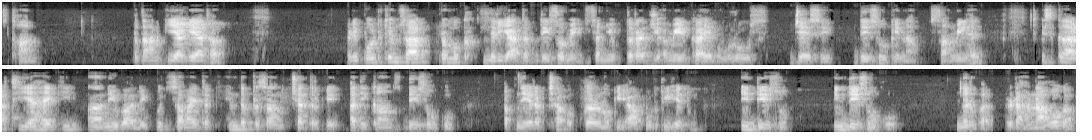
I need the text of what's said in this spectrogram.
स्थान प्रदान किया गया था। रिपोर्ट के अनुसार प्रमुख निर्यातक देशों में संयुक्त राज्य अमेरिका एवं रूस जैसे देशों के नाम शामिल है। इसका अर्थ यह है कि आने वाले कुछ समय तक हिंद प्रशांत क्षेत्र के अधिकांश देशों को अपने रक्षा उपकरणों की आपूर्ति हेतु इन देशों इन देशों को निर्भर रहना होगा।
